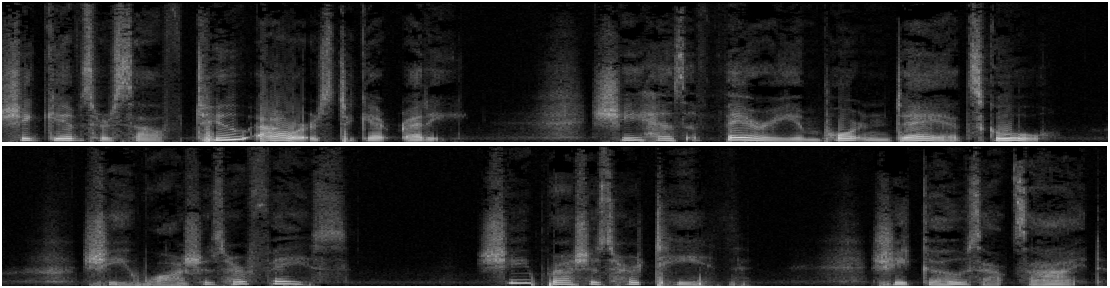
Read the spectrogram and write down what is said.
She gives herself two hours to get ready. She has a very important day at school. She washes her face. She brushes her teeth. She goes outside.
